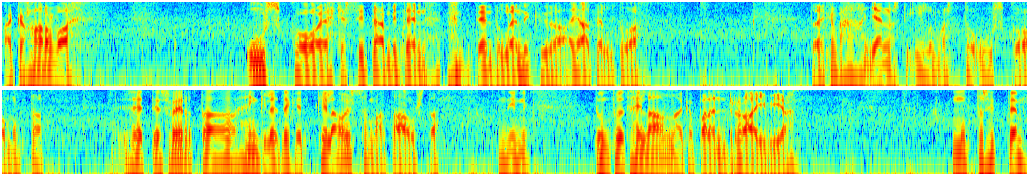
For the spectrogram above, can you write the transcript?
aika harva uskoo ehkä sitä, miten, miten tulee nykyään ajateltua. Tai ehkä vähän jännästi ilmasto uskoo, mutta se, että jos vertaa henkilöitä, keillä olisi sama tausta, niin tuntuu, että heillä on aika paljon drivea. Mutta sitten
